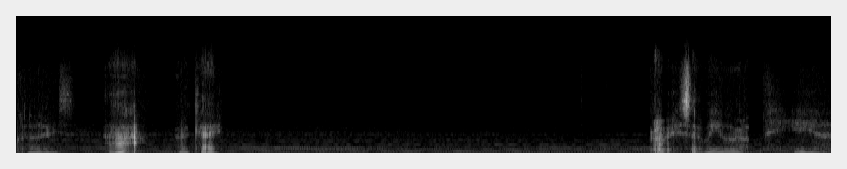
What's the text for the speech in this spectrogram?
Close. Ah, okay. Right, so we were up here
